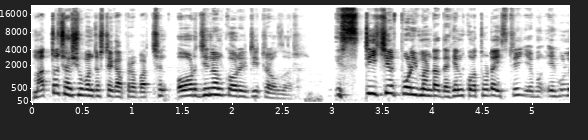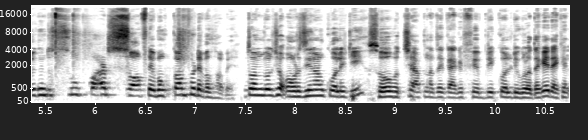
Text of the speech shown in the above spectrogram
মাত্র ছয়শো পঞ্চাশ টাকা আপনারা পাচ্ছেন অরিজিনাল কোয়ালিটি ট্রাউজার স্টিচের পরিমাণটা দেখেন কতটা স্টিচ এবং এগুলো কিন্তু সুপার সফট এবং কমফোর্টেবল হবে। তো আমি বলছি অরিজিনাল কোয়ালিটি সো হচ্ছে আপনাদের আগে ফেব্রিক কোয়ালিটিগুলো দেখে দেখেন।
